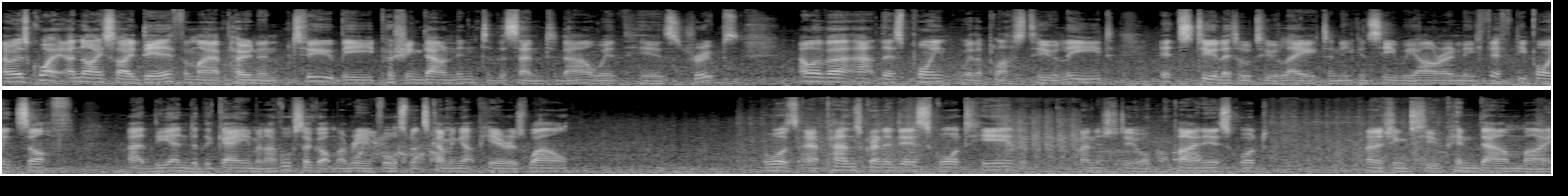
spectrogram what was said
Now it's quite a nice idea for my opponent to be pushing down into the centre now with his troops, However, at this point, with a plus 2 lead, it's too little too late, and you can see we are only 50 points off at the end of the game, and I've also got my reinforcements coming up here as well. There was a Panzergrenadier squad here that managed to, do, or Pioneer squad, managing to pin down my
